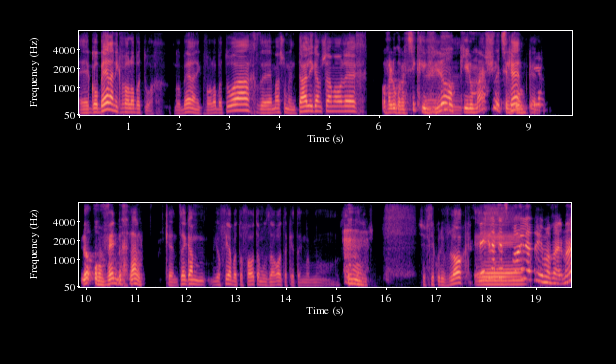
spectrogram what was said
אה, גובר אני כבר לא בטוח. גובר אני כבר לא בטוח, זה משהו מנטלי גם שם הולך. אבל הוא גם הפסיק לבלוק, אה, כאילו משהו אצל כן, גובר כן. לא עובד בכלל. כן, זה גם יופיע בתופעות המוזרות, הקטע עם שהפסיקו לבלוק. תפסיק לתת אה, ספוילרים, אבל, מה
